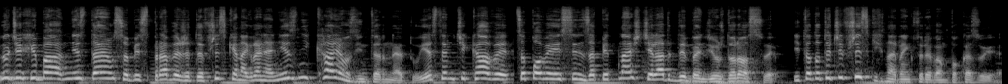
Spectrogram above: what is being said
Ludzie chyba nie zdają sobie sprawy, że te wszystkie nagrania nie znikają z internetu. Jestem ciekawy, co powie jej syn za 15 lat, gdy będzie już dorosły. I to dotyczy wszystkich nagrań, które wam pokazuję.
